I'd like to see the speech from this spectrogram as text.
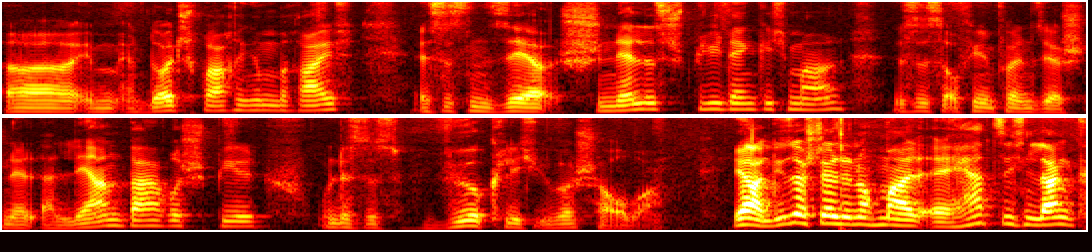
äh, im, im, deutschsprachigen Bereich. Es ist ein sehr schnelles Spiel, denke ich mal. Es ist auf jeden Fall ein sehr schnell erlernbares Spiel und es ist wirklich überschaubar. Ja, an dieser Stelle nochmal äh, herzlichen Dank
